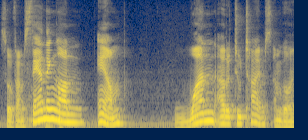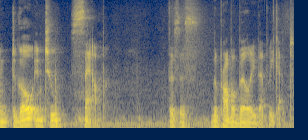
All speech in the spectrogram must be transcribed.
So if I'm standing on am, one out of two times I'm going to go into Sam. This is the probability that we get.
